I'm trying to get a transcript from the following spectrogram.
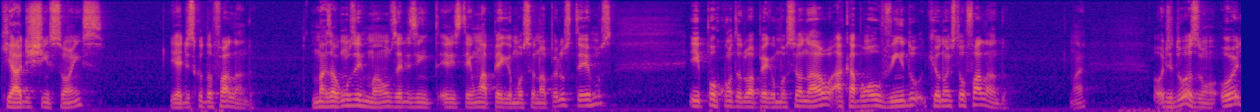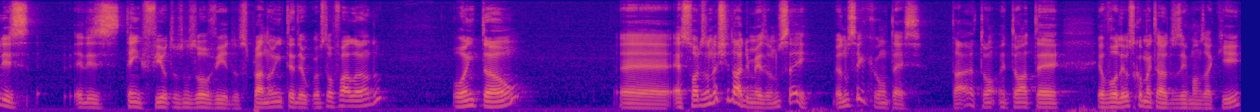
que há distinções, e é disso que eu estou falando. Mas alguns irmãos, eles, eles têm um apego emocional pelos termos e por conta do apego emocional acabam ouvindo o que eu não estou falando. Né? Ou de duas, uma. Ou eles, eles têm filtros nos ouvidos para não entender o que eu estou falando, ou então é, é, só desonestidade mesmo, eu não sei. Eu não sei o que acontece. Tá? Então, então até eu vou ler os comentários dos irmãos aqui.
